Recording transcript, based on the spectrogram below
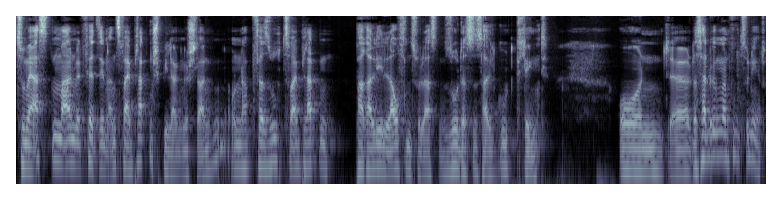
zum ersten Mal mit 14 an zwei Plattenspielern gestanden und habe versucht, zwei Platten parallel laufen zu lassen, so dass es halt gut klingt. Und äh, das hat irgendwann funktioniert.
